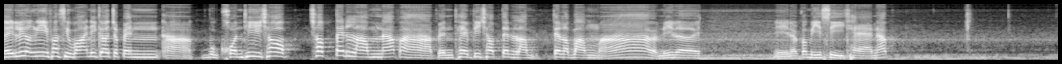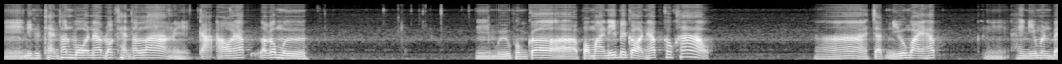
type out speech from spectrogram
ในเรื่องนี้พระศิวะนี่ก็จะเป็นอ่าบุคคลที่ชอบชอบเต้นรำนะครับ อ่า เป็นเทพที่ชอบเต้นรำเต้นระบำอ่าแบบนี้เลย นี่แล้วก็มีสี่แขนนะครับ นี่นี่คือแขนท่อนบนนะครับ แล้วแขนท่อนล่างนี่กะเอานะครับ แล้วก็มือนี่มือผมก็ประมาณนี้ไปก่อนครับคร่าวๆอ่าจัดนิ้วไปครับนี่ให้นิ้วมันแบ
